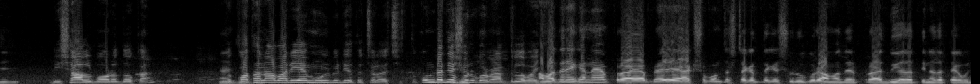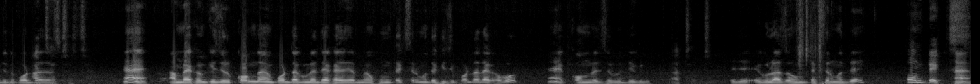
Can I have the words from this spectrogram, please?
জি জি। বিশাল বড় দোকান। হ্যাঁ, তো কথা না বাড়িয়ে মূল ভিডিওতে চলে যাচ্ছে। তো কোনটা দিয়ে শুরু করবেন আব্দুল্লাহ ভাই? আমাদের এখানে প্রায় আপনার একশো পঞ্চাশ টাকা থেকে শুরু করে আমাদের প্রায় দুই হাজার তিন হাজার টাকা পর্যন্ত পর্দা আচ্ছা আছে। আচ্ছা আচ্ছা। হ্যাঁ আমরা এখন কিছু কম দামে পর্দাগুলো দেখা যায় আমরা হোমটেক্স এর মধ্যে কিছু পর্দা দেখাবো। হ্যাঁ কম রেঞ্জের মধ্যে এগুলো। আচ্ছা আচ্ছা। এই যে এগুলো আছে হোমটেক্স এর মধ্যে। হোমটেক্স হ্যাঁ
